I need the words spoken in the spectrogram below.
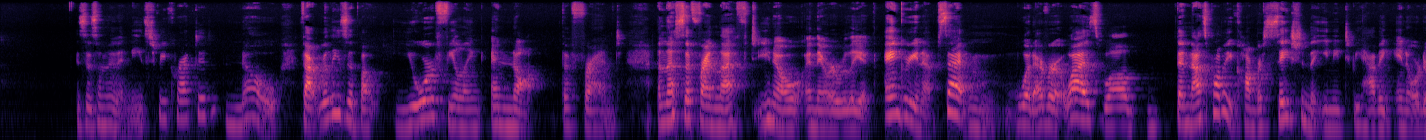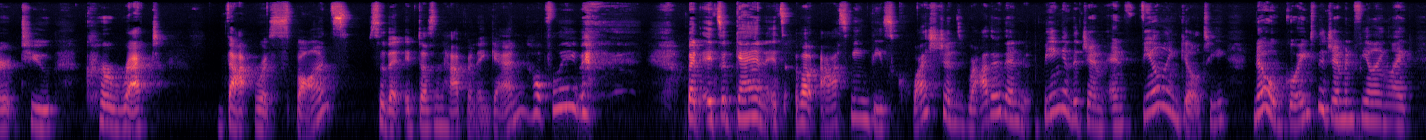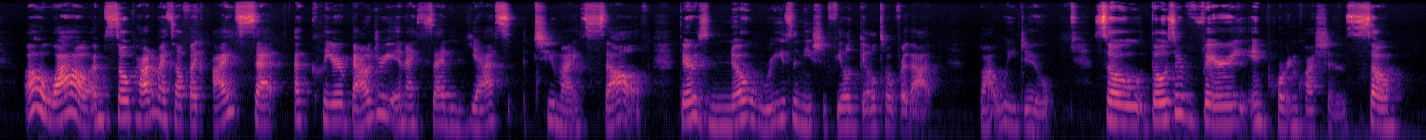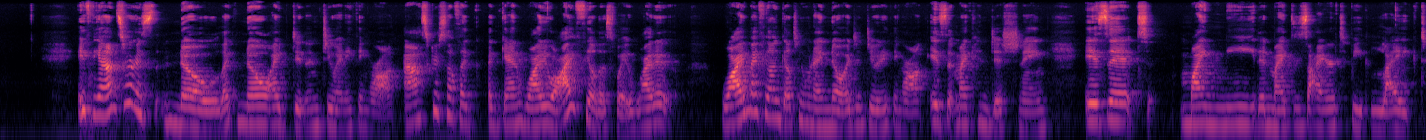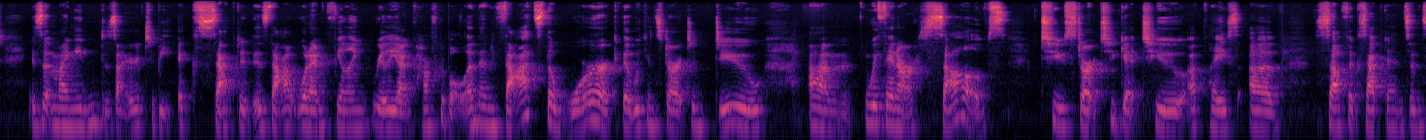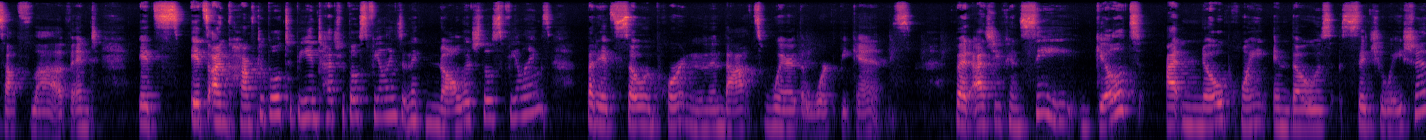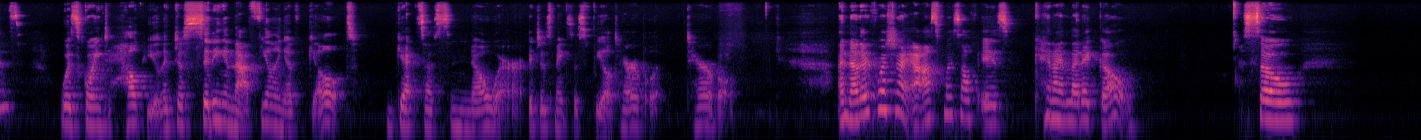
Is it something that needs to be corrected? No. That really is about your feeling and not the friend. Unless the friend left, you know, and they were really angry and upset and whatever it was, well, then that's probably a conversation that you need to be having in order to correct that response so that it doesn't happen again, hopefully. But it's again, it's about asking these questions rather than being in the gym and feeling guilty. No, going to the gym and feeling like, oh, wow, I'm so proud of myself. Like I set a clear boundary and I said yes to myself. There's no reason you should feel guilt over that, but we do. So those are very important questions. So, if the answer is no, like no, I didn't do anything wrong, ask yourself like again, why do I feel this way? Why do why am I feeling guilty when I know I didn't do anything wrong? Is it my conditioning? Is it my need and my desire to be liked? Is that my need and desire to be accepted? Is that what I'm feeling really uncomfortable? And then that's the work that we can start to do um, within ourselves to start to get to a place of self acceptance and self love. And it's it's uncomfortable to be in touch with those feelings and acknowledge those feelings but it's so important and that's where the work begins but as you can see guilt at no point in those situations was going to help you. Like just sitting in that feeling of guilt gets us nowhere. It just makes us feel terrible terrible. Another question i ask myself is can i let it go? So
